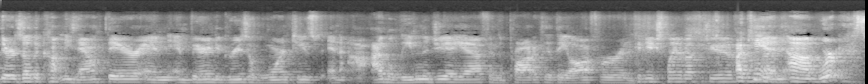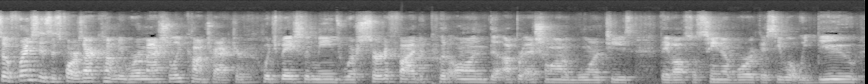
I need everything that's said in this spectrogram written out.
there's other companies out there and, and varying degrees of warranties. And I, I believe in the GAF and the product that they offer. And Can you explain about the GAF? I can. Um, we're so, for instance, as far as our company, we're a master Elite contractor, which basically means we're certified to put on the upper echelon of warranties. They've also seen our work. They see what we do,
